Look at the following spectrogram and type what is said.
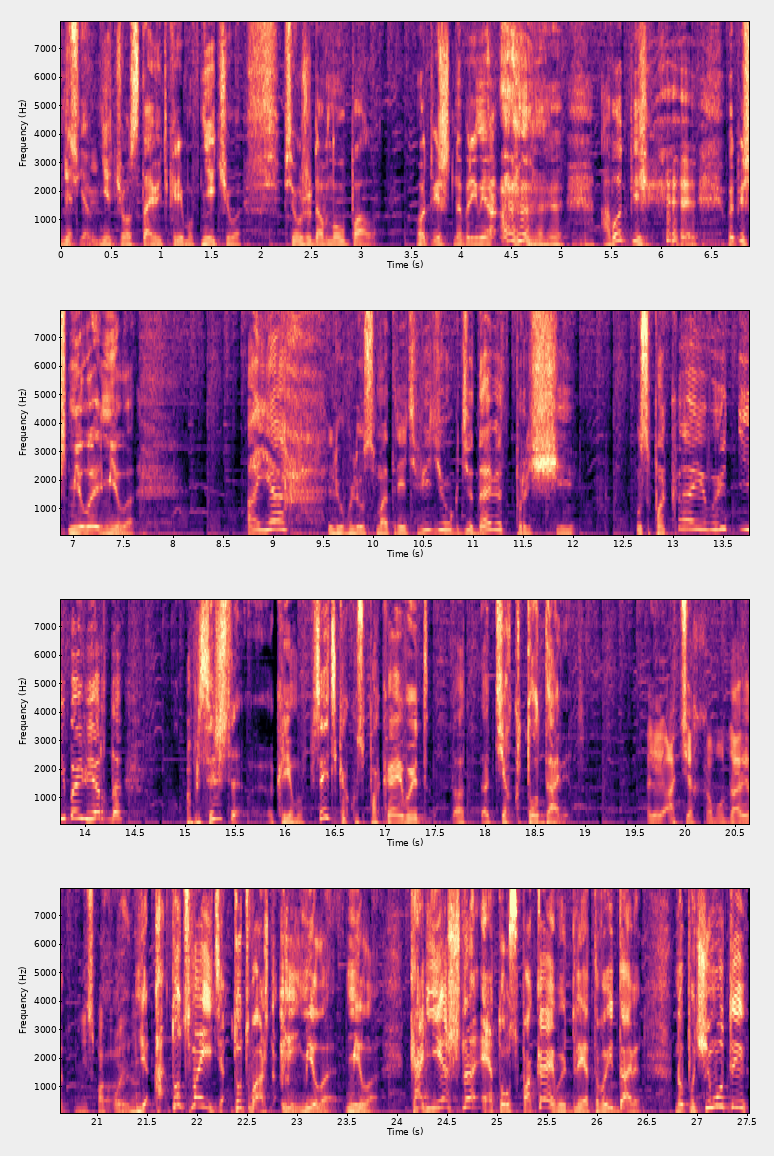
Нет, я- нечего ставить, Кремов, нечего. Все уже давно упало. Вот пишет, например, а вот пишет, вот пишет милая Мила. А я люблю смотреть видео, где давят прыщи. Успокаивает неимоверно. А представляете, что, Кремов, представляете, как успокаивает от, от тех, кто давит? Э, А тех, кому давят, неспокойно. Не, а тут смотрите, тут важно, милая, мила. Конечно, это успокаивает, для этого и давит. Но почему ты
